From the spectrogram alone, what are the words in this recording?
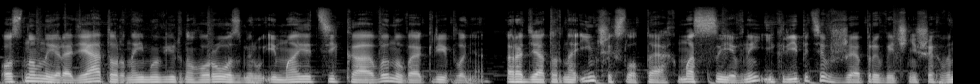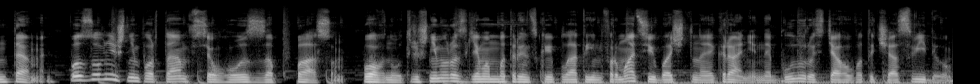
Основний радіатор неймовірного розміру і має цікаве нове кріплення. Радіатор на інших слотах масивний і кріпиться вже привичніше гвинтами. По зовнішнім портам всього з запасом. По внутрішнім роз'ємам материнської плати інформацію бачите на екрані, не буду розтягувати час відео.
